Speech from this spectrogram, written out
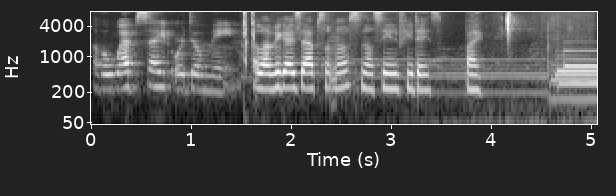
of a website or domain. I love you guys absolute most and I'll see you in a few days. Bye.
